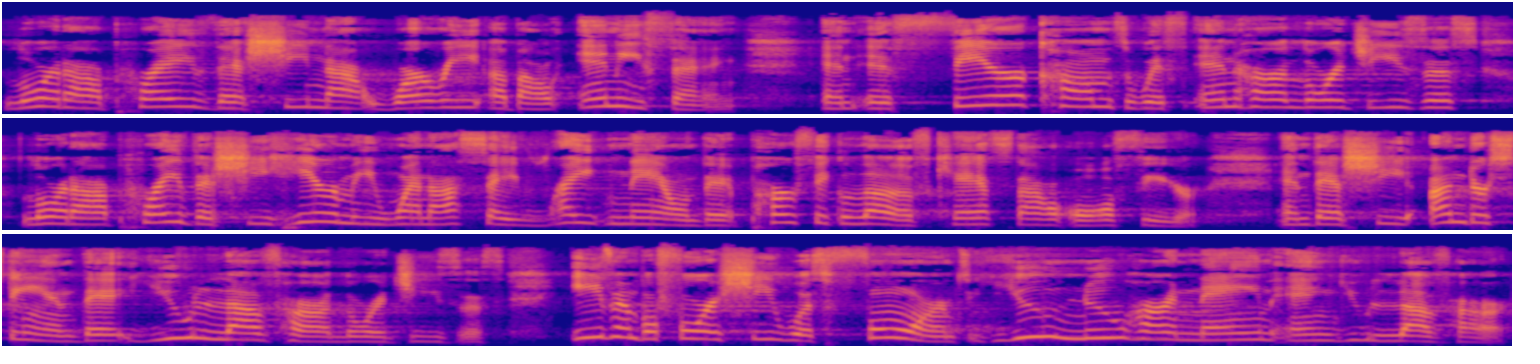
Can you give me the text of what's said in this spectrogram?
Lord, I pray that she not worry about anything. And if fear comes within her, Lord Jesus, Lord, I pray that she hear me when I say right now that perfect love casts out all fear and that she understand that you love her, Lord Jesus. Even before she was formed, you knew her name and you love her.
